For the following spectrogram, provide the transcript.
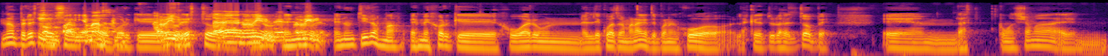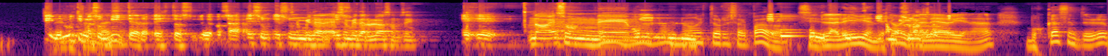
No, pero esto es zarpado más. porque Terrible. esto Terrible, en, un- en un tiro es, más, es mejor que jugar un, el de 4 maná que te pone en juego las criaturas del tope. Eh, las- ¿Cómo se llama? Eh, Sí, el último es un bitter. Estos, o sea, es un. Es Es un un, Bitter, es es- un Bitter Blossom, sí. Eh, eh, No, es un. eh, No, esto es resarpado. Eh, Si la leí bien, déjame que la lea bien. A ver. Buscás en teoría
